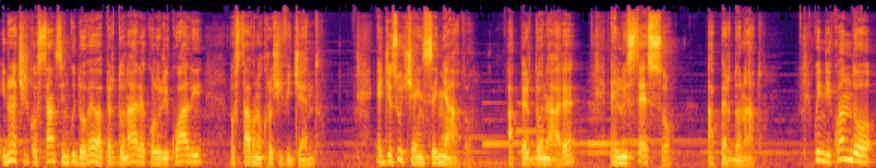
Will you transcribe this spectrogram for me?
in una circostanza in cui doveva perdonare coloro i quali lo stavano crocifiggendo. E Gesù ci ha insegnato, a perdonare e lui stesso ha perdonato. Quindi quando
